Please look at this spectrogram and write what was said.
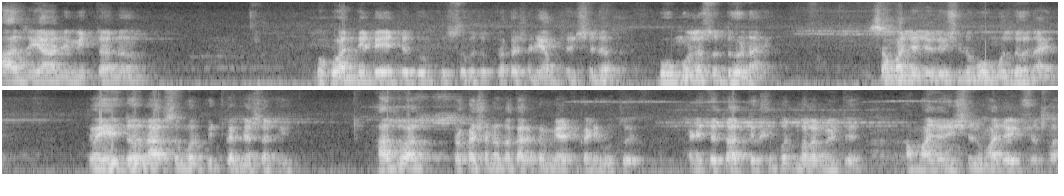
आज या निमित्तानं भगवान दिंडे यांच्या दोन पुस्तकाचं प्रकाशन हे आमच्या दृष्टीनं बहुमूल असं धन आहे. समाजाच्या दृष्टीनं बहुमूल धन आहे. तेव्हा हे धन आज समर्पित करण्यासाठी हा जो आज प्रकाशनाचा कार्यक्रम या ठिकाणी होतो आहे आणि त्याचं अध्यक्षपद मला मिळतं आहे हा माझ्या दृष्टीनं माझ्या आयुष्यातला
